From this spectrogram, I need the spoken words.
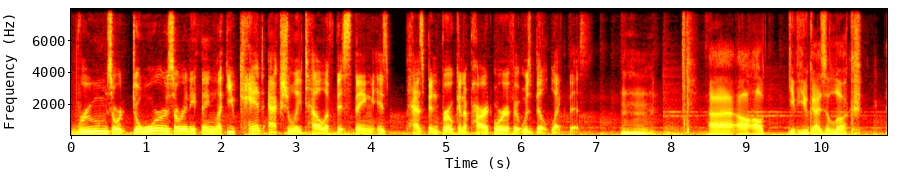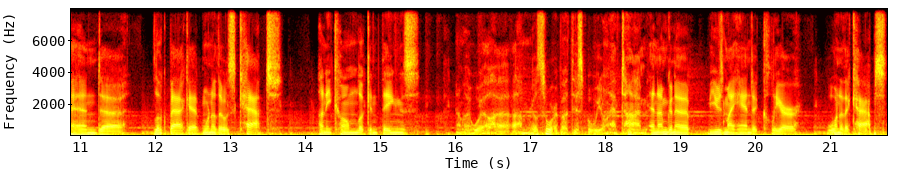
rooms or doors or anything. Like you can't actually tell if this thing is has been broken apart or if it was built like this. Hmm Uh, I'll, I'll give you guys a look and uh, look back at one of those capped honeycomb-looking things. I'm like, well, uh, I'm real sorry about this, but we don't have time. And I'm gonna use my hand to clear one of the caps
